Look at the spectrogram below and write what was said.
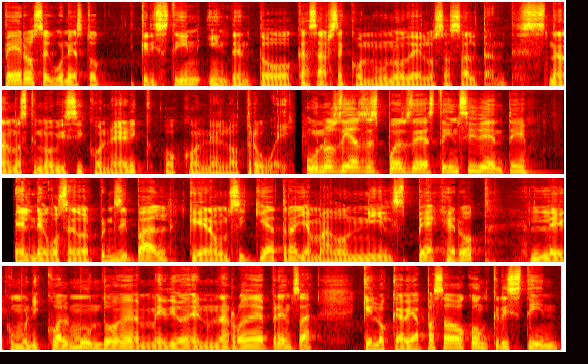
pero según esto, Christine intentó casarse con uno de los asaltantes. Nada más que no vi si con Eric o con el otro güey. Unos días después de este incidente, el negociador principal, que era un psiquiatra llamado Niels Becherot, le comunicó al mundo en medio en una rueda de prensa que lo que había pasado con Christine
